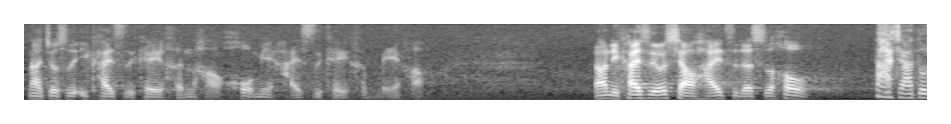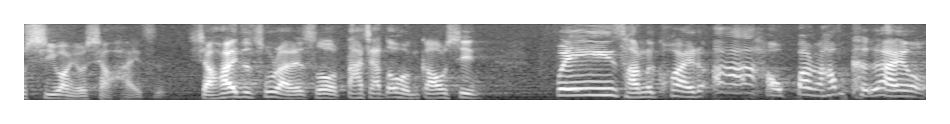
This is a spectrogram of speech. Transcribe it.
那就是一开始可以很好，后面还是可以很美好。然后你开始有小孩子的时候，大家都希望有小孩子。小孩子出来的时候，大家都很高兴，非常的快乐啊，好棒啊，好可爱哦。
